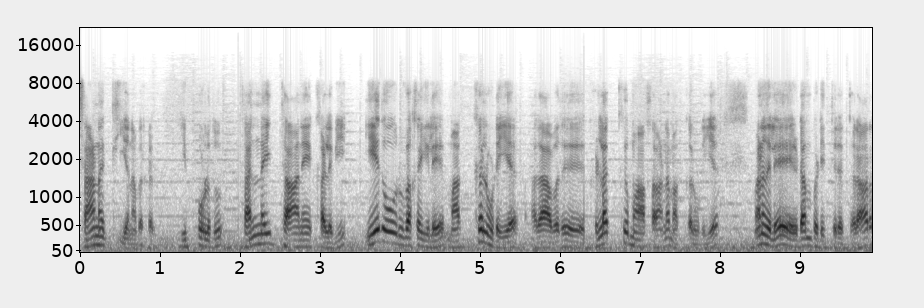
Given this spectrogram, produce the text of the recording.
சாணக்கியன் அவர்கள் இப்பொழுது தன்னை தானே கழுவி ஏதோ ஒரு வகையிலே மக்களுடைய அதாவது கிழக்கு மாகாண மக்களுடைய மனதிலே இடம் பிடித்திருக்கிறார்.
